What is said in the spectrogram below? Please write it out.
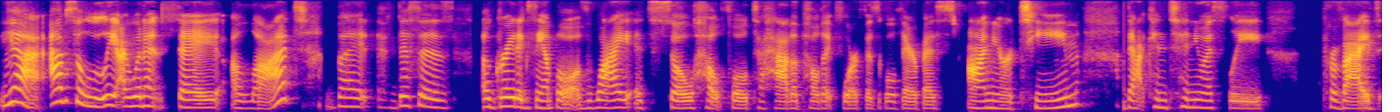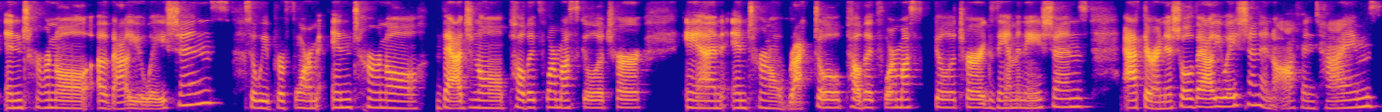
Yeah, absolutely. I wouldn't say a lot, but this is a great example of why it's so helpful to have a pelvic floor physical therapist on your team that continuously provides internal evaluations. So we perform internal vaginal pelvic floor musculature and internal rectal pelvic floor musculature examinations at their initial evaluation and oftentimes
